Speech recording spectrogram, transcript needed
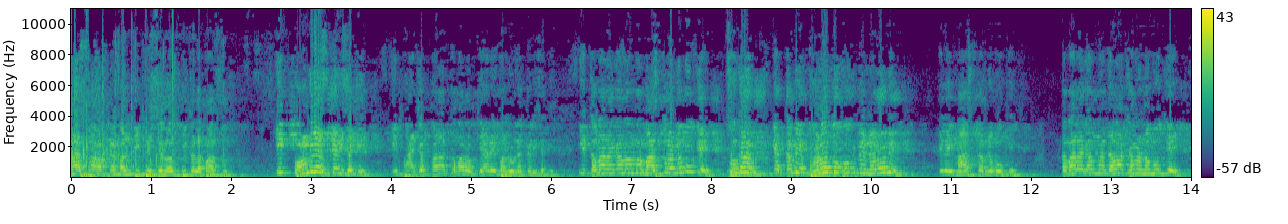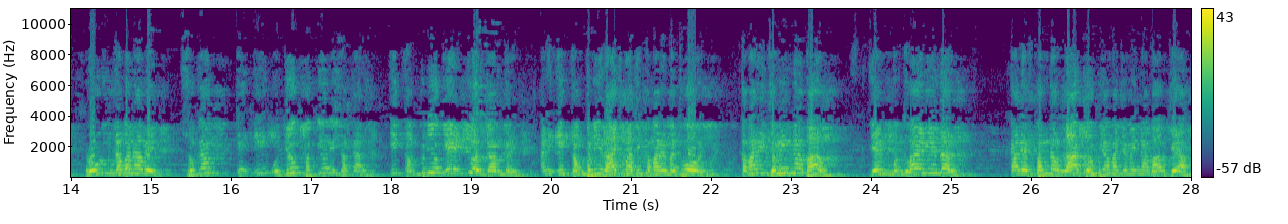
માસમાં આપણે મલ્ટીસ્પેશિયલ હોસ્પિટલ અપાવશું. એ કોંગ્રેસ કરી શકે એ ભાજપ વાળા તમારો ક્યારેય ભલું ન કરી શકે. એ તમારા ગામમાં માસ્તરો ન મૂકે. શું કામ? કે તમે ભણો તો કોકને નડો ને? એટલે એ માસ્તર ન મૂકે. તમારા ગામમાં દવાખાનો ન મૂકે. રોડ ન બનાવે. શું કામ? કે એ ઉદ્યોગપતિઓની સરકાર છે. એ કંપનીઓ કે એટલો જ કામ કરે. અને એ કંપની રાજમાંથી તમારે બચવો હોય. તમારી જમીનના ભાવ જેમ મંધવાયની અંદર કાલે પંદર લાખ રૂપિયામાં જમીનના ભાવ થયા.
